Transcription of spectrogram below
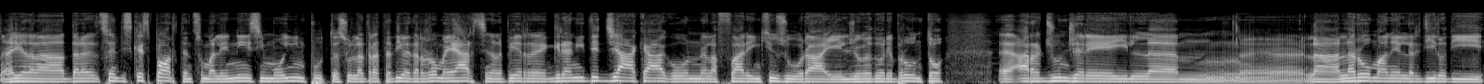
Arriva dalla, dalla redazione di Sky Sport, insomma, l'ennesimo input sulla trattativa tra Roma e Arsenal per Granite Giaca con l'affare in chiusura e il giocatore pronto eh, a raggiungere il, ehm, eh, la, la Roma nel ritiro di,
